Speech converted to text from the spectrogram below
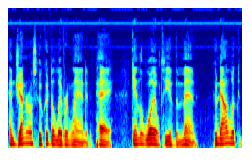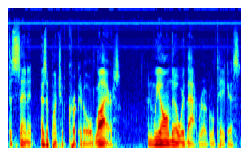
and generals who could deliver land and pay gained the loyalty of the men who now looked at the Senate as a bunch of crooked old liars and we all know where that road will take us.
